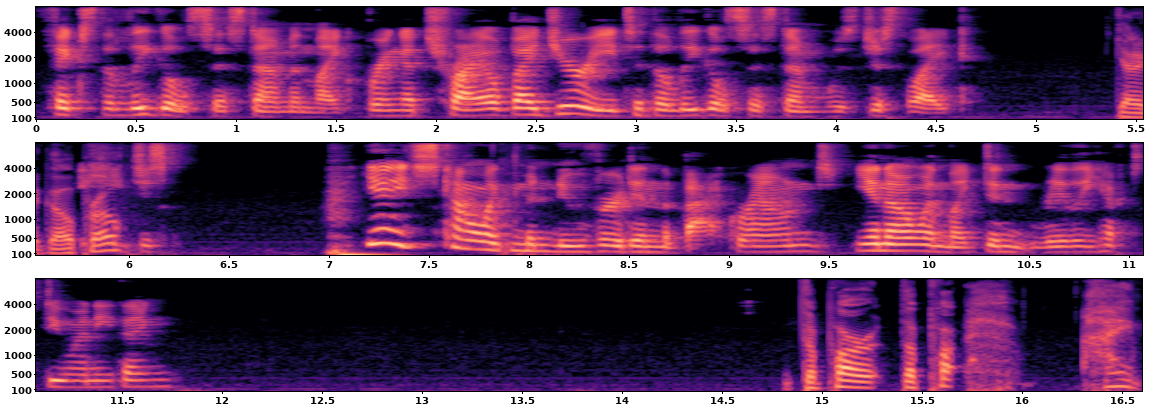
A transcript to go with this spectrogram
fix the legal system and like bring a trial by jury to the legal system was just like Get a he GoPro. just yeah he just kind of like maneuvered in the background you know and like didn't really have to do anything. The part the part i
